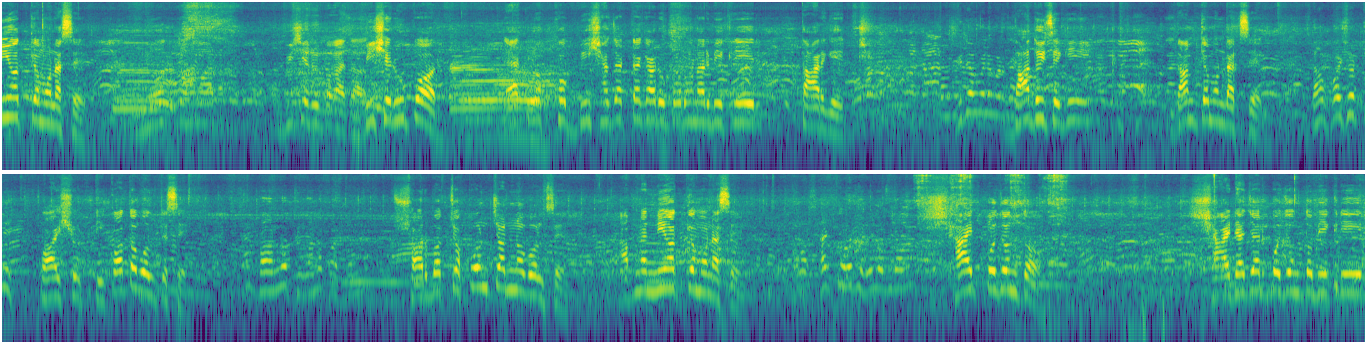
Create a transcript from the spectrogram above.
নিয়ত কেমন আছে? বিশের উপর এক লক্ষ বিশ হাজার টাকার উপর ওনার বিক্রির টার্গেট দাঁত হইছে কি? দাম কেমন রাখছে? দাম পঁয়ষট্টি। পঁয়ষট্টি। কত বলতেছে? সর্বোচ্চ পঞ্চান্ন বলছে। আপনার নিয়ত কেমন আছে? ষাট পর্যন্ত। ষাট হাজার পর্যন্ত বিক্রির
